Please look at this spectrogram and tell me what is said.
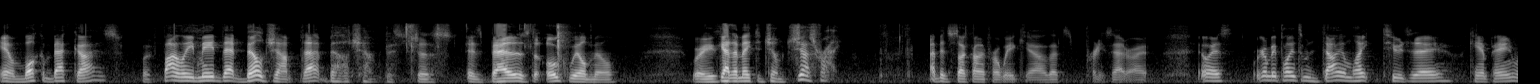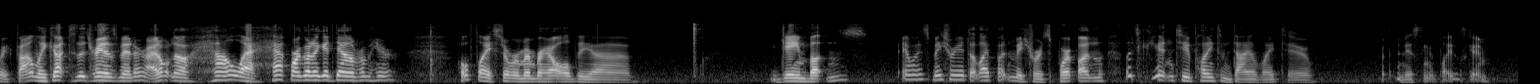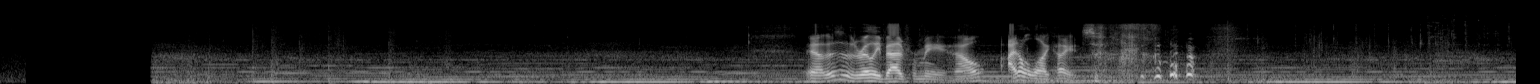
And welcome back, guys. We finally made that bell jump. That bell jump is just as bad as the oak wheel mill, where you got to make the jump just right. I've been stuck on it for a week. Yeah, that's pretty sad, right? Anyways, we're gonna be playing some Dying Light 2 today campaign. We finally got to the transmitter. I don't know how the heck we're gonna get down from here. Hopefully, I still remember all the uh, game buttons. Anyways, make sure you hit that like button. Make sure you support button. Let's get into playing some Dying Light 2. Missing to play this game. Yeah, this is really bad for me. How? I don't like heights.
